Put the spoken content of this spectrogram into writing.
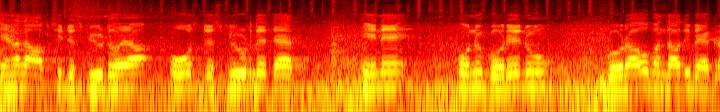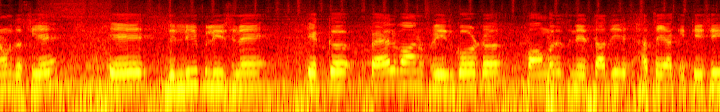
ਇਹਨਾਂ ਦਾ ਆਪਸੀ ਡਿਸਪਿਊਟ ਹੋਇਆ। ਉਸ ਡਿਸਪਿਊਟ ਦੇ ਤਹਿਤ ਇਹਨੇ ਉਹਨੂੰ ਗੋਰੇ ਨੂੰ, ਗੋਰਾ ਉਹ ਬੰਦਾ ਉਹਦੀ ਬੈਕਗ੍ਰਾਉਂਡ ਦੱਸੀਏ। ਇਹ ਦਿੱਲੀ ਪੁਲਿਸ ਨੇ ਇੱਕ ਪਹਿਲਵਾਨ ਫਰੀਦਕੋਟ ਕਾਂਗਰਸ ਨੇਤਾ ਦੀ ਹੱਤਿਆ ਕੀਤੀ ਸੀ।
